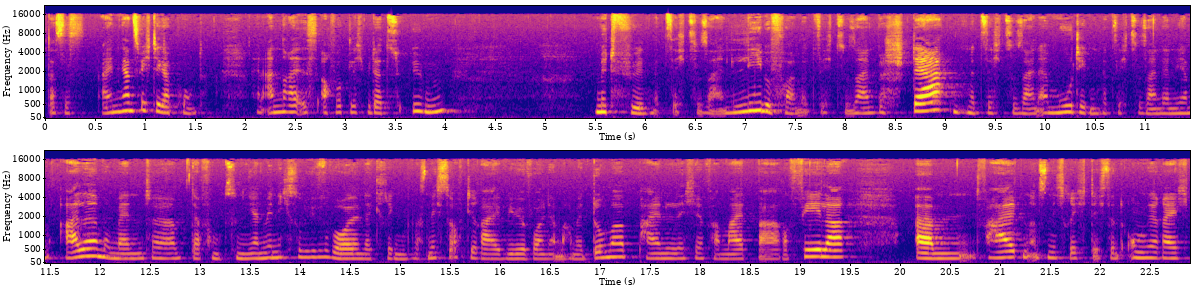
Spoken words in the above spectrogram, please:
das ist ein ganz wichtiger Punkt. Ein anderer ist auch wirklich wieder zu üben, mitfühlend mit sich zu sein, liebevoll mit sich zu sein, bestärkend mit sich zu sein, ermutigend mit sich zu sein. Denn wir haben alle Momente, da funktionieren wir nicht so, wie wir wollen, da kriegen wir was nicht so auf die Reihe, wie wir wollen. Da machen wir dumme, peinliche, vermeidbare Fehler, ähm, verhalten uns nicht richtig, sind ungerecht.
